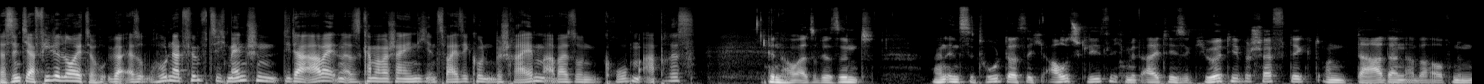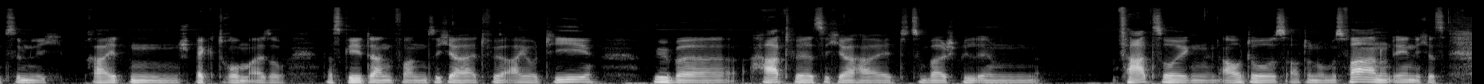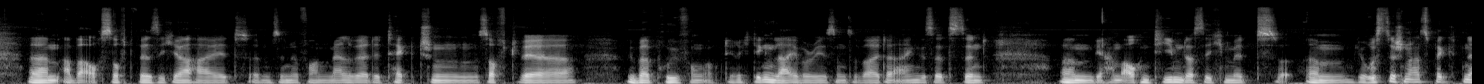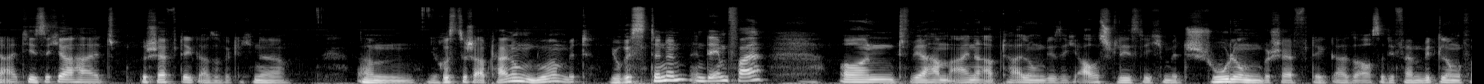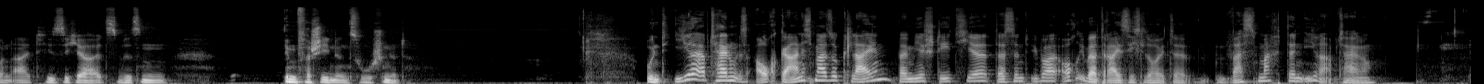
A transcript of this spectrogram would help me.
Das sind ja viele Leute, also 150 Menschen, die da arbeiten. Also das kann man wahrscheinlich nicht in zwei Sekunden beschreiben, aber so einen groben Abriss. Genau, also wir sind ein Institut, das sich ausschließlich mit IT-Security beschäftigt und da dann aber auf einem ziemlich breiten Spektrum. Also das geht dann von Sicherheit für IoT über Hardware-Sicherheit, zum Beispiel in Fahrzeugen, Autos, autonomes Fahren und ähnliches, ähm, aber auch Software-Sicherheit im Sinne von Malware Detection, Software Überprüfung, ob die richtigen Libraries und so weiter eingesetzt sind. Ähm, wir haben auch ein Team, das sich mit ähm, juristischen Aspekten der IT-Sicherheit beschäftigt, also wirklich eine ähm, juristische Abteilung, nur mit Juristinnen in dem Fall. Und wir haben eine Abteilung, die sich ausschließlich mit Schulungen beschäftigt, also auch so die Vermittlung von IT-Sicherheitswissen im verschiedenen Zuschnitt. Und Ihre Abteilung ist auch gar nicht mal so klein. Bei mir steht hier, das sind über, auch über 30 Leute. Was macht denn Ihre Abteilung?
